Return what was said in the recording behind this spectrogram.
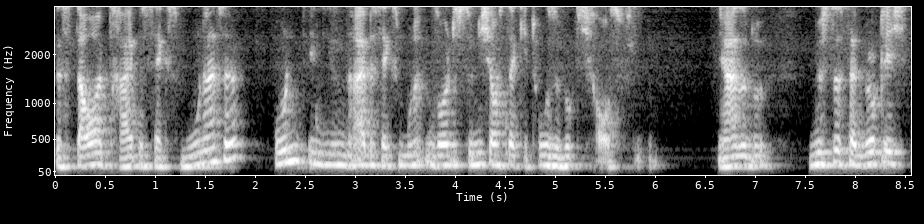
das dauert drei bis sechs Monate und in diesen drei bis sechs Monaten solltest du nicht aus der Ketose wirklich rausfliegen. Ja, also du müsstest dann wirklich,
